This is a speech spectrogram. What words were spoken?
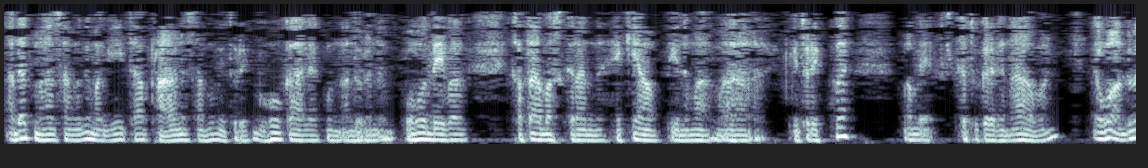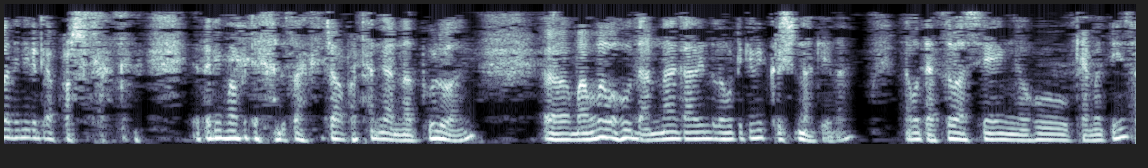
අදත් මහා සමග මගේ තා ප්‍රාණ සම මිතුරෙක් බොහෝ කාලයක් වුණ අඳුරන බොහෝ දේවල් කතා බස් කරන්න හැකියාවක් තියෙන මා මිතුරෙක්ව මම එකතු කරගෙන ආවන්. ඔහු අඳුලා දෙන එක ටිකක් ප්‍රශ්න. එතනින්ම අපිට අද සාකච්ඡාව පටන් ගන්නත් පුළුවන්. මම ඔහු දන්නා කාලේ ඉඳලා ඔහුට කිව්වේ ක්‍රිෂ්ණා කියලා. නමුත් ඇත්ත වශයෙන් ඔහු කැමති සහ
